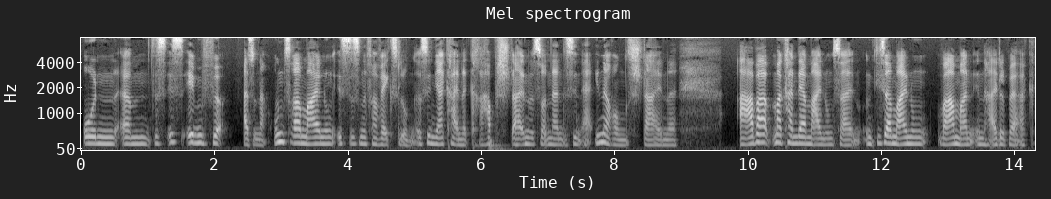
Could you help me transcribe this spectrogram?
Und ähm, das ist eben für, also nach unserer Meinung ist es eine Verwechslung. Es sind ja keine Grabsteine, sondern es sind Erinnerungssteine. Aber man kann der Meinung sein. Und dieser Meinung war man in Heidelberg.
